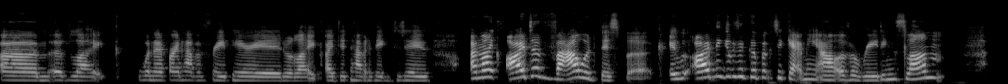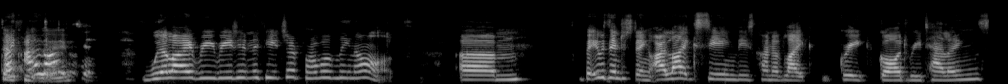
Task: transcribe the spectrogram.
um of like whenever i'd have a free period or like i didn't have anything to do. And like i devoured this book. It, i think it was a good book to get me out of a reading slump. Like i liked it. Will i reread it in the future? Probably not. Um but it was interesting. I like seeing these kind of like greek god retellings.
